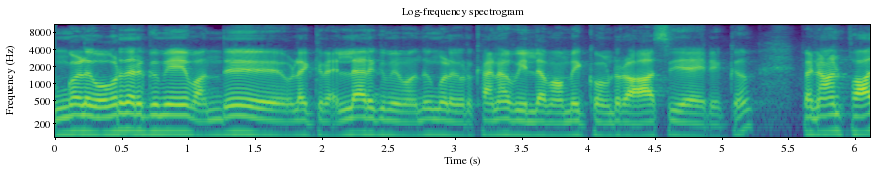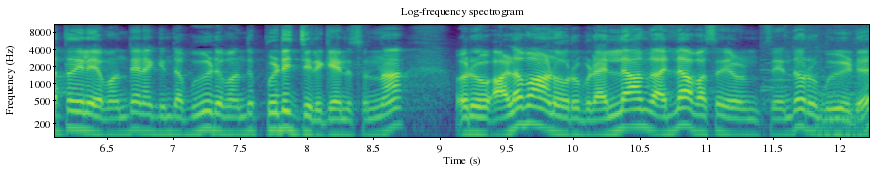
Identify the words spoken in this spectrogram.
உங்களுக்கு ஒவ்வொருத்தருக்குமே வந்து உழைக்கிற எல்லாருக்குமே வந்து உங்களுக்கு ஒரு கனவு இல்லம் அமைக்கணுன்ற ஒரு ஆசையாக இருக்கும். இப்போ நான் பார்த்ததிலே வந்து எனக்கு இந்த வீடு வந்து பிடிச்சிருக்கேன்னு சொன்னால் ஒரு அளவான ஒரு வீடு எல்லாம் எல்லா வசதியும் சேர்ந்த ஒரு வீடு.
